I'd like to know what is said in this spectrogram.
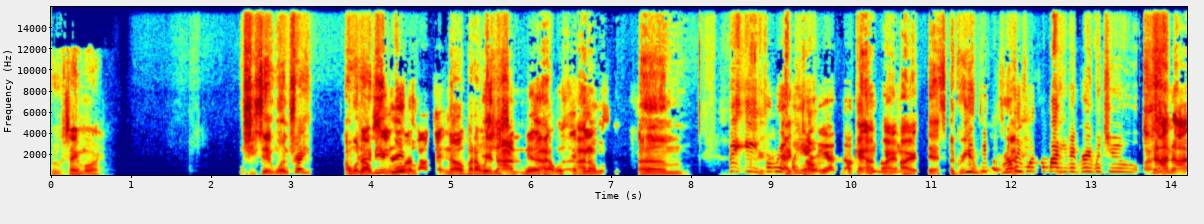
Ooh, say more. She said one trait. I want her to be say more agreeable. about that. No, but I want Yeah, you to no, say more about what that I don't. means. Um. But E, for real. I Oh, yeah, yeah. Okay, Okay. let me all hear right. you. All right. Yes. Do Agreeable. you really want somebody to agree with you? No, no. I-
